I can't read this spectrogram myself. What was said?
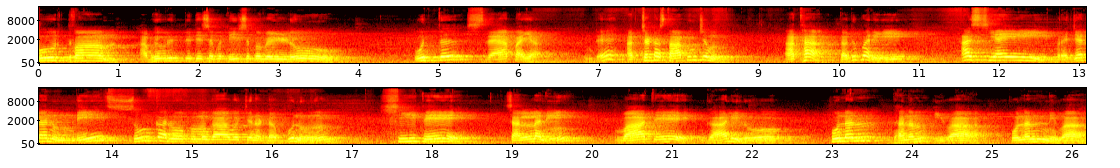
ఊర్ధ్వాం అభివృద్ధి దిశకు తీసుకువెళ్ళు ఉత్ శ్రాపయ. అంటే అచ్చట స్థాపించము. అథ తదుపరి అస్యై ప్రజల నుండి సుంక రూపముగా వచ్చిన డబ్బును శీతే చల్లని వాతే గాలిలో పునన్ ధనం ఇవ పునన్నివ.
